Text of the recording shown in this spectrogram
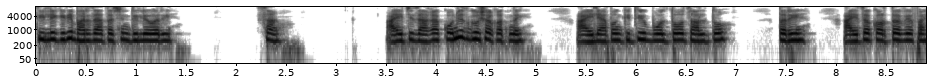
तिले किती भारी जात असेल डिलिव्हरी सांग. आईची जागा कोणीच घेऊ शकत नाही. आईला आपण किती बोलतो चालतो तरी आईचं कर्तव्य पाय.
